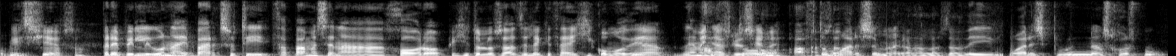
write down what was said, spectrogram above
comedy. Ισχύει αυτό. Πρέπει λίγο Ναι. να υπάρξει ότι θα πάμε σε ένα χώρο, π.χ. το Los Angeles και θα έχει κομμωδία. Δεν με νοιάζει ποιος είναι. Αυτό, μου άρεσε εμένα, κατάλαβες. Δηλαδή, μου αρέσει που είναι ένας χώρος που.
